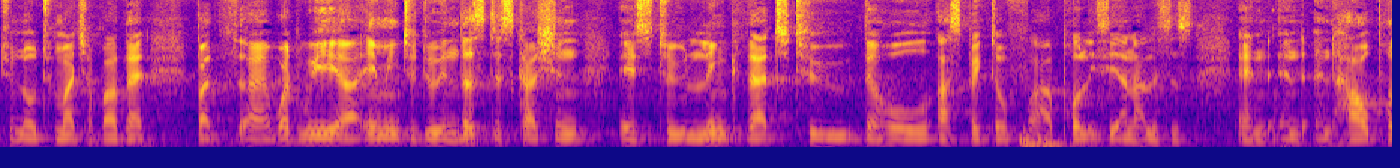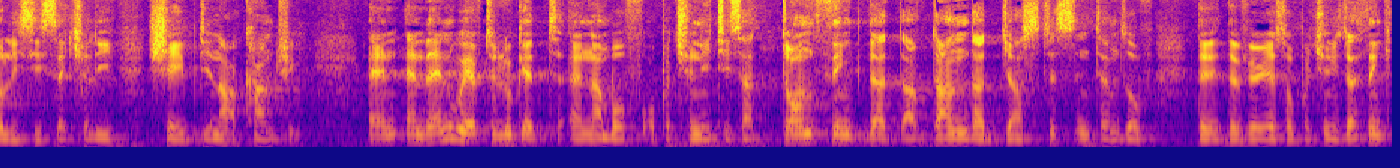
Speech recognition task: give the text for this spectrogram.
to know too much about that. But uh, what we are aiming to do in this discussion is to link that to the whole aspect of uh, policy analysis and, and, and how policy is actually shaped in our country. And, and then we have to look at a number of opportunities. I don't think that I've done that justice in terms of the, the various opportunities. I think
